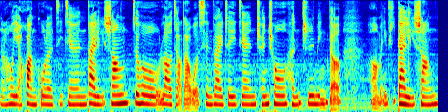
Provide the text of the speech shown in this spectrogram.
然后也换过了几间代理商，最后落脚到我现在这一间全球很知名的呃媒体代理商。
